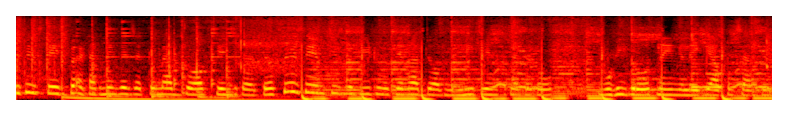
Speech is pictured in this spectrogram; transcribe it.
उसी स्टेज पर अटकने के चक्कर में आप जॉब चेंज करते हो। फिर सेम चीज़ रिपीट होती है अगर आप जॉब नहीं चेंज करते तो वही ग्रोथ नहीं मिलेगी आपको सैलरी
